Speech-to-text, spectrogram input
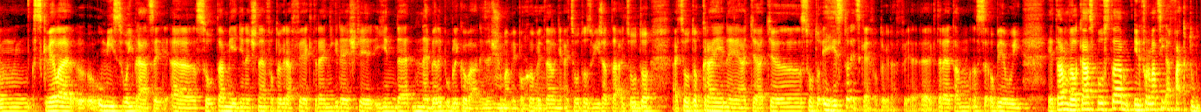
um, skvěle eh, umí svoji práci. Uh, jsou tam jedinečné fotografie, které nikde ještě jinde nebyly publikovány ze Šumavy, pochopitelně. Ať jsou to zvířata, ať jsou to, ať jsou to krajiny, ať, ať jsou to i historické fotografie, které tam se objevují. Je tam velká spousta informací a faktů,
